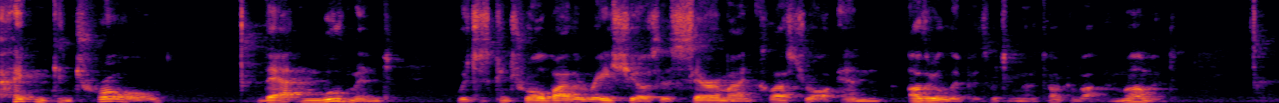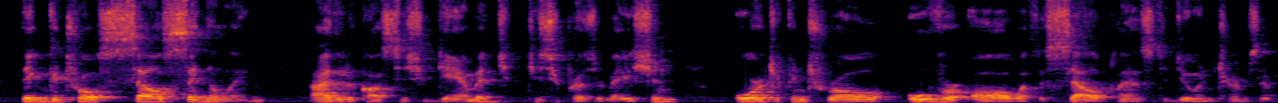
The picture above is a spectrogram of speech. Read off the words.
I can control that movement which is controlled by the ratios of ceramide cholesterol and other lipids, which I'm going to talk about in a moment, they can control cell signaling either to cause tissue damage, tissue preservation, or to control overall what the cell plans to do in terms of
